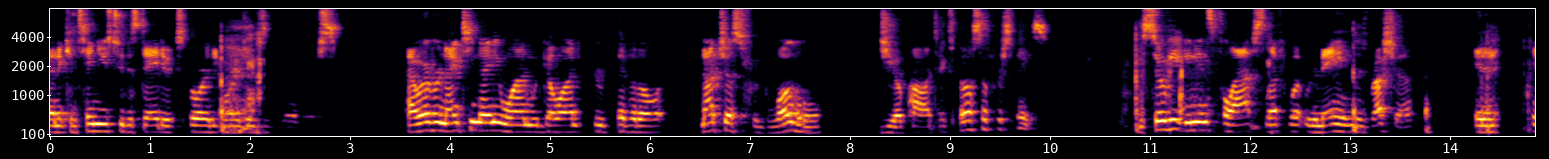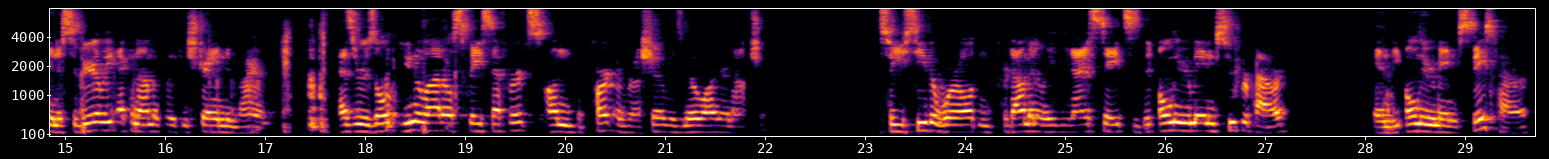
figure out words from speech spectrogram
and it continues to this day to explore the origins of the universe. However, 1991 would go on to prove pivotal not just for global geopolitics, but also for space. The Soviet Union's collapse left what remained as Russia in, an, in a severely economically constrained environment. As a result, unilateral space efforts on the part of Russia was no longer an option. So you see the world, and predominantly the United States is the only remaining superpower and the only remaining space power,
